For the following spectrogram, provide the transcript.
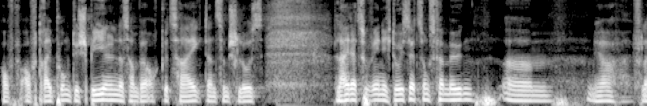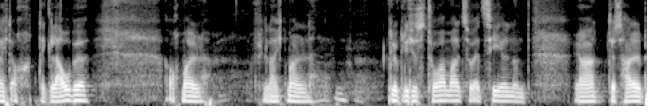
auf, auf drei Punkte spielen. Das haben wir auch gezeigt, dann zum Schluss. Leider zu wenig Durchsetzungsvermögen. Ähm, ja, vielleicht auch der Glaube, auch mal, vielleicht mal ein glückliches Tor mal zu erzielen. Und ja, deshalb,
